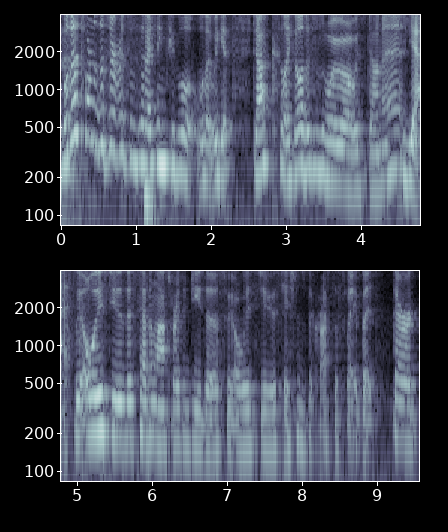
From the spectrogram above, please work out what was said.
well, that's one of the services that I think people that we get stuck. Like, oh, this is the way we've always done it. Yes. we always do the seven last words of Jesus. We always do Stations of the Cross this way, but there are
